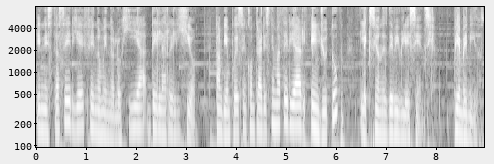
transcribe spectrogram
En esta serie, Fenomenología de la Religión. También puedes encontrar este material en YouTube, Lecciones de Biblia y Ciencia. Bienvenidos.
